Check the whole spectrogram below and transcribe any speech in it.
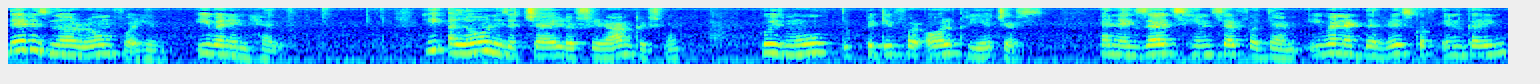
there is no room for him, even in hell. He alone is a child of Sri Ramakrishna, who is moved to pity for all creatures and exerts himself for them, even at the risk of incurring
